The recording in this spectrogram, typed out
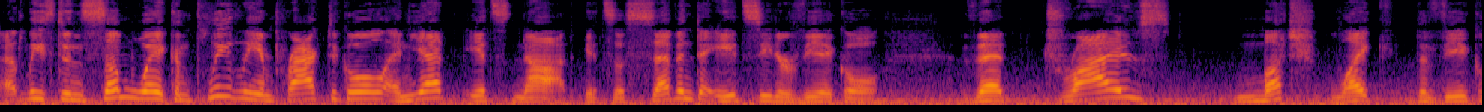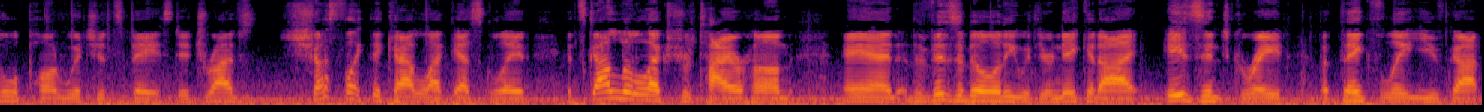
at least in some way completely impractical, and yet it's not. It's a seven to eight seater vehicle that drives much like the vehicle upon which it's based. It drives just like the Cadillac Escalade. It's got a little extra tire hum, and the visibility with your naked eye isn't great, but thankfully you've got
